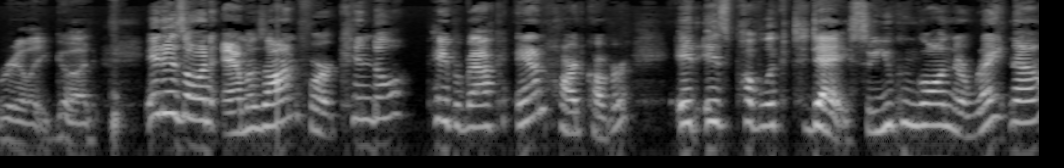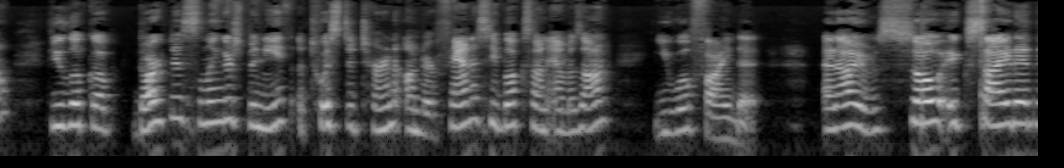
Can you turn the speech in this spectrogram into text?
really good. It is on Amazon for Kindle, paperback, and hardcover. It is public today, so you can go on there right now. If you look up Darkness Lingers Beneath, A Twisted Turn under fantasy books on Amazon, you will find it. And I am so excited.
